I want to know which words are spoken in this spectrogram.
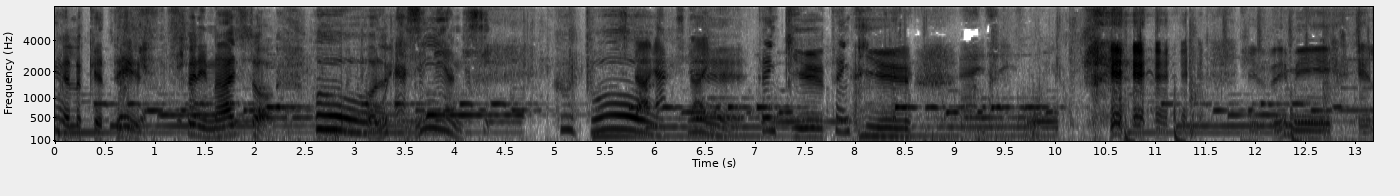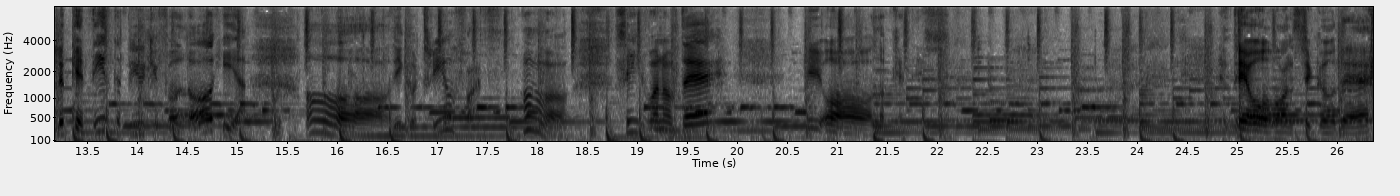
Yeah, look at this. It's very nice dog. Oh, look at him. Good boy. Yeah. Thank you. Thank you. He's me. Look at this, the beautiful dog here. Oh, we got three of us. Oh, see one of there. Oh, look at this. They all wants to go there.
